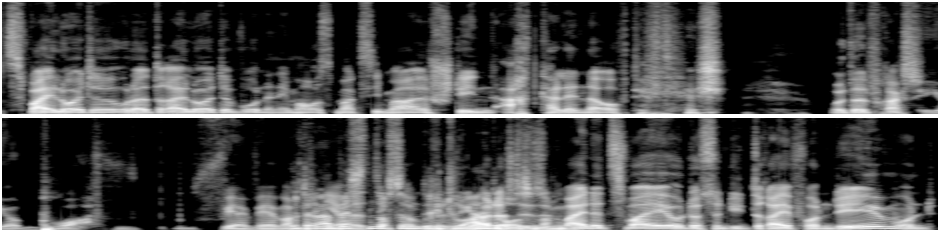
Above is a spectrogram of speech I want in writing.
Zwei Leute oder drei Leute wohnen in dem Haus maximal, stehen acht Kalender auf dem Tisch. Und dann fragst du, ja, boah, wer, wer macht Und dann am besten noch so ein? Ritual Ja, das sind machen. meine zwei und das sind die drei von dem und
